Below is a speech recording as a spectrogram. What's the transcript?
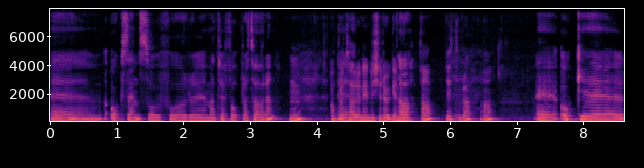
Eh, och sen så får man träffa operatören. Mm. Operatören, är det kirurgen? Ja. ja jättebra. Ja. Eh, och eh,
